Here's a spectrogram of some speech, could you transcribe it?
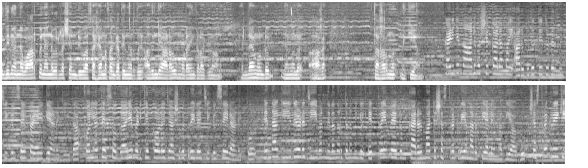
ഇതിന് തന്നെ വാർപ്പിന് തന്നെ ഒരു ലക്ഷം രൂപ സഹകരണ സംഘത്തിൽ നിന്ന് എടുത്ത് അതിന്റെ അടവും മുടയും കിടക്കുകയാണ്. എല്ലാം കൊണ്ടും ഞങ്ങൾ ആകെ തകർന്ന് നിൽക്കുകയാണ്. നാലു വർഷക്കാലമായി അർബുദത്തെ തുടർന്ന് ചികിത്സയിൽ കഴിയുകയാണ് ഗീത. കൊല്ലത്തെ സ്വകാര്യ മെഡിക്കൽ കോളേജ് ആശുപത്രിയിലെ ചികിത്സയിലാണ് ഇപ്പോൾ. എന്നാൽ ഗീതയുടെ ജീവൻ നിലനിർത്തണമെങ്കിൽ എത്രയും വേഗം കരൾമാറ്റ ശസ്ത്രക്രിയ നടത്തിയാലേ മതിയാകൂ. ശസ്ത്രക്രിയയ്ക്ക്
